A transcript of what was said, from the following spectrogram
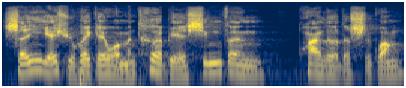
神也许会给我们特别兴奋快乐的时光，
